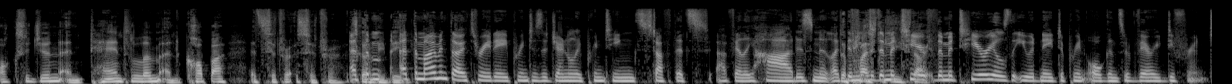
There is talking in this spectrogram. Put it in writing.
oxygen and tantalum and copper, etc., etc. It's At going to the, be big. at the moment, though, 3D printers are generally printing stuff that's uh, fairly hard, isn't it? Like The the, plasticky materi- the materials that you would need to print organs are very different.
